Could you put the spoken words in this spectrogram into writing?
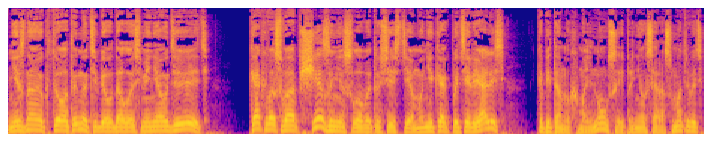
Не знаю, кто ты, но тебе удалось меня удивить. Как вас вообще занесло в эту систему? Никак потерялись?» Капитан ухмыльнулся и принялся рассматривать,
